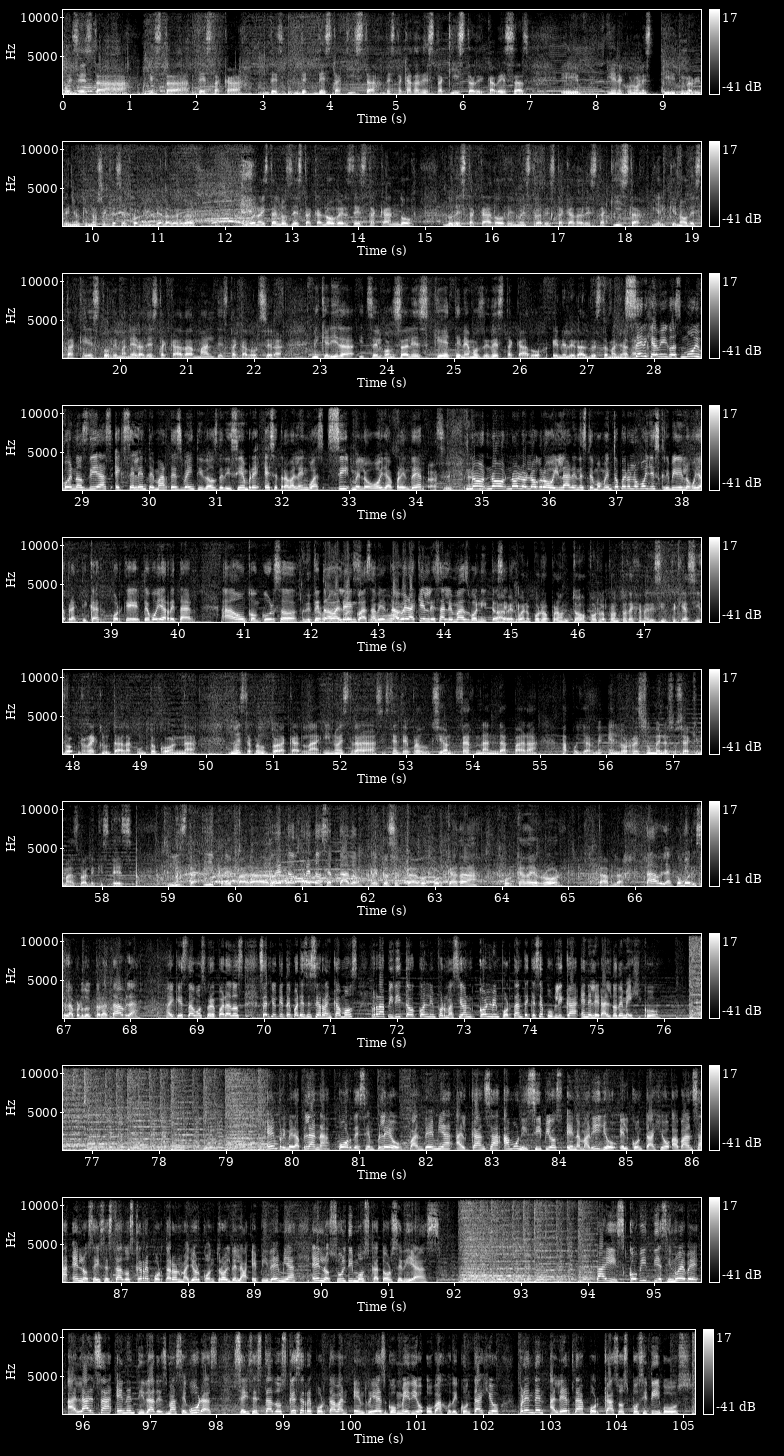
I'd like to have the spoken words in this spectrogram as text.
Pues esta, esta destaca, des- de- destaquista, destacada destaquista de cabezas, eh, viene con un espíritu navideño que no sé qué hacer con ella, la verdad. Y bueno, ahí están los destacalovers destacando lo destacado de nuestra destacada destaquista y el que no destaque esto de manera destacada, mal destacador será. Mi querida Itzel González, ¿qué tenemos de destacado en el Heraldo esta mañana? Sergio, amigos, muy buenos días. Excelente martes 22 de diciembre. Ese trabalenguas sí me lo voy a aprender. Así. No, no, no lo logro hilar en este momento, pero lo voy a escribir y lo voy a practicar porque te voy a retar a un concurso De de, trabalenguas. A ver, Uh, a ver a quién le sale más bonito, A ver, bueno, por lo pronto, por lo pronto déjame decirte que ha sido reclutada junto con ah, nuestra productora Carla y nuestra asistente de producción Fernanda para apoyarme en los resúmenes, o sea que más vale que estés lista y preparada. Reto, reto aceptado. Reto aceptado por cada por cada error tabla. Tabla, como dice la productora, tabla. Aquí estamos preparados. Sergio, ¿qué te parece si arrancamos rapidito con la información, con lo importante que se publica en el Heraldo de México? En primera plana, por desempleo, pandemia alcanza a municipios en amarillo. El contagio avanza en los seis estados que reportaron mayor control de la epidemia en los últimos 14 días. País COVID-19 al alza en entidades más seguras. Seis estados que se reportaban en riesgo medio o bajo de contagio prenden alerta por casos positivos.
